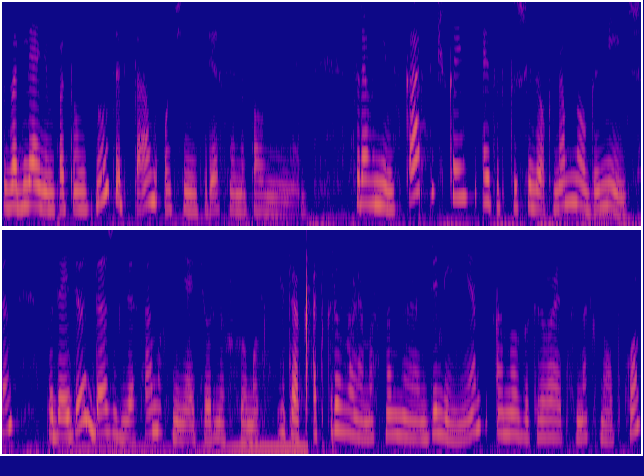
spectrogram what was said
Заглянем потом внутрь, там очень интересное наполнение. Сравним с карточкой. Этот кошелек намного меньше, подойдет даже для самых миниатюрных сумок. Итак, открываем основное отделение. Оно закрывается на кнопку.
